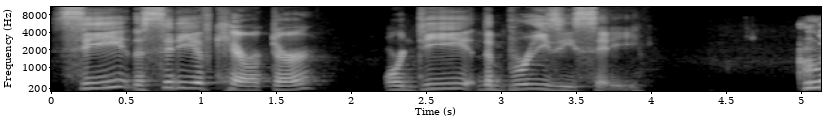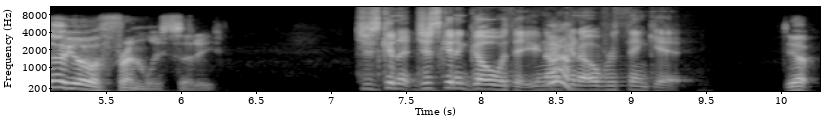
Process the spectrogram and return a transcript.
C, the city of character, or D, the breezy city? I'm gonna go with friendly city. Just gonna just gonna go with it. You're not Yeah. gonna overthink it. Yep.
